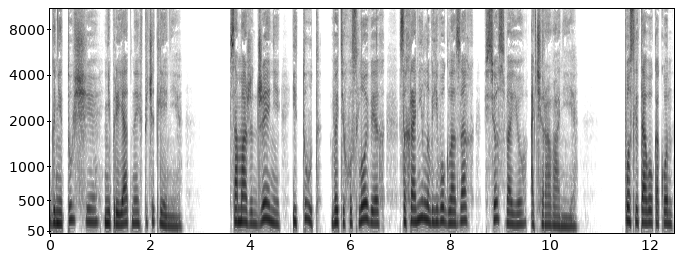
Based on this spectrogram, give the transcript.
гнетущее, неприятное впечатление. Сама же Дженни и тут, в этих условиях, сохранила в его глазах все свое очарование. После того, как он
